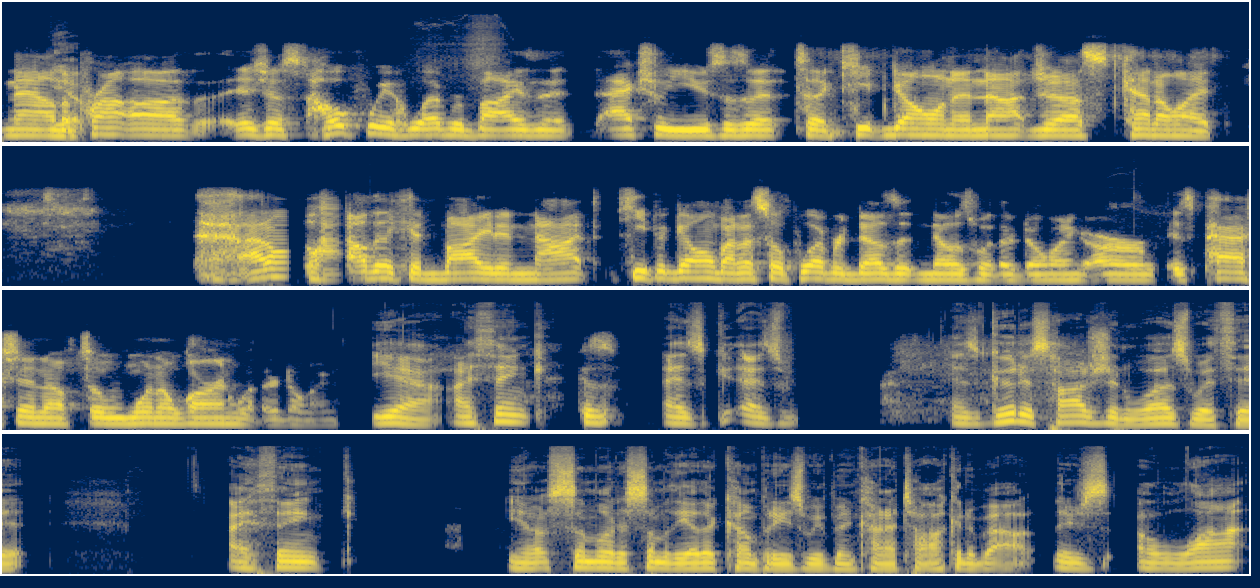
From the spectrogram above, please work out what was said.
Now the Yep. pro uh, is just hopefully whoever buys it actually uses it to keep going and not just kind of like. I don't know how they could buy it and not keep it going, but I just hope whoever does it knows what they're doing or is passionate enough to want to learn what they're doing. Yeah, I think 'Cause- as as as good as Hodgdon was with it, I think you know similar to some of the other companies we've been kind of talking about. There's a lot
